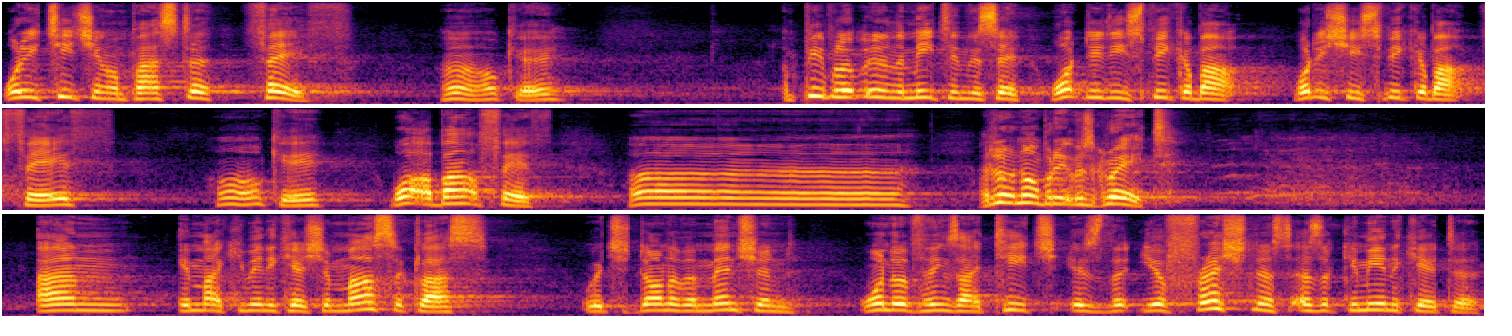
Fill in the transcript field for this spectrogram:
What are you teaching on, Pastor? Faith. Oh, okay. And people have been in the meeting, they say, What did he speak about? What did she speak about? Faith. Oh, okay. What about faith? Uh, I don't know, but it was great. and in my communication masterclass, which Donovan mentioned, one of the things I teach is that your freshness as a communicator,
